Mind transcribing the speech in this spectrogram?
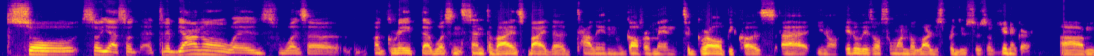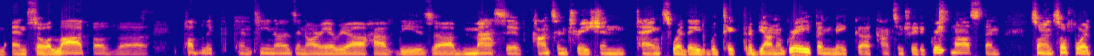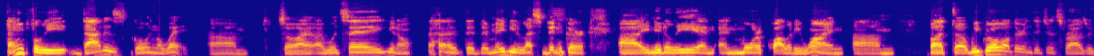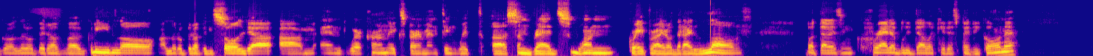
So so yeah, so uh, Trebbiano was was a a grape that was incentivized by the Italian government to grow because uh, you know Italy is also one of the largest producers of vinegar, um, and so a lot of uh, public cantinas in our area have these uh, massive concentration tanks where they would take Trebbiano grape and make concentrated grape must and so on and so forth. Thankfully, that is going away. Um, so I, I, would say, you know, uh, that there may be less vinegar uh, in Italy and, and more quality wine. Um, but uh, we grow other indigenous varieties. We grow a little bit of uh, Grillo, a little bit of Insolia, um, and we're currently experimenting with uh, some reds. One grape varietal that I love, but that is incredibly delicate, is Perricone.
